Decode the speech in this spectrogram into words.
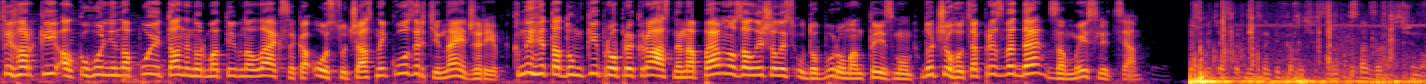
Цигарки, алкогольні напої та ненормативна лексика. Ось сучасний козир тінейджерів. Книги та думки про прекрасне напевно залишились у добу романтизму. До чого це призведе, замисліться. Спиртных напитков в общественных местах запрещено.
